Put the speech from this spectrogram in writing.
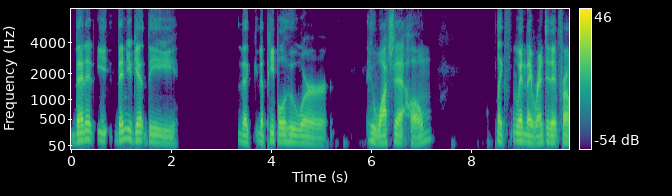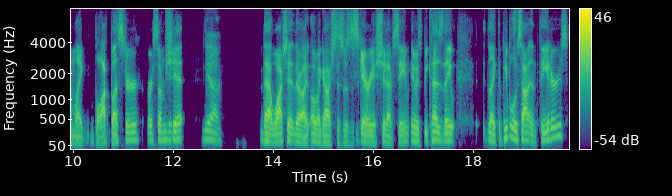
Then it then you get the the the people who were who watched it at home like when they rented it from like Blockbuster or some Ye- shit yeah. that watched it and they're like, "Oh my gosh, this was the mm-hmm. scariest shit I've seen." It was because they like the people who saw it in theaters,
